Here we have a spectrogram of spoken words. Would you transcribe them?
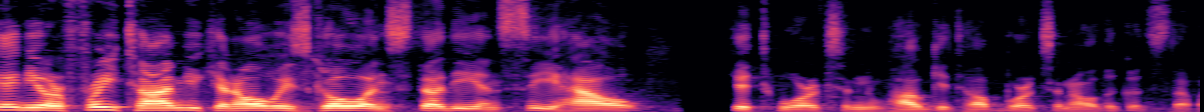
in your free time, you can always go and study and see how Git works and how GitHub works and all the good stuff.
